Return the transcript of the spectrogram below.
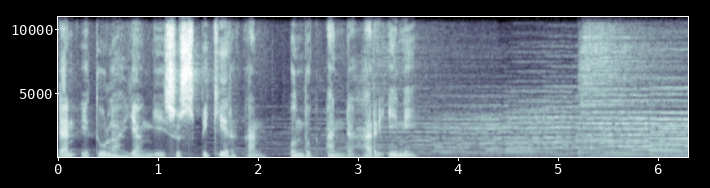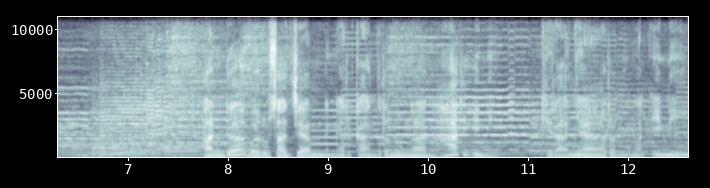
Dan itulah yang Yesus pikirkan untuk Anda hari ini. Anda baru saja mendengarkan renungan hari ini. Kiranya renungan ini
